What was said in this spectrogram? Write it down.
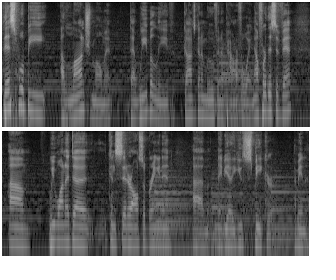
This will be a launch moment that we believe God's going to move in a powerful way. Now, for this event, um, we wanted to consider also bringing in um, maybe a youth speaker. I mean,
